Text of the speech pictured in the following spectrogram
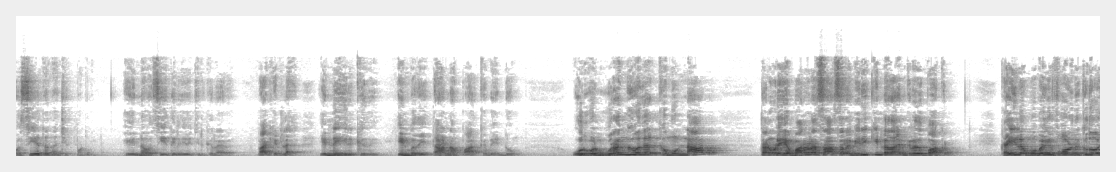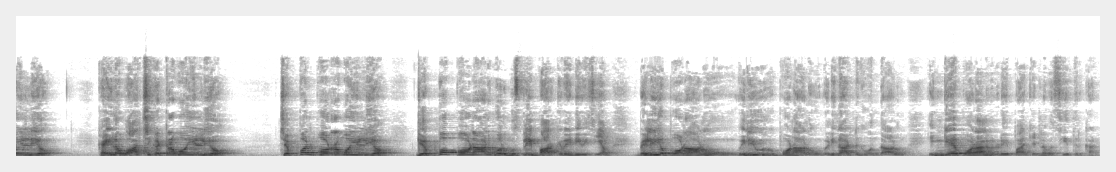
வசியத்தை தான் செக் பண்ணணும். என்ன வசியத்தை எழுதி வச்சிருக்கிறாரு? பாக்கெட்டில் என்ன இருக்குது என்பதைத்தான் நான் பார்க்க வேண்டும். ஒருவன் உறங்குவதற்கு முன்னால் தன்னுடைய மரண சாசனம் இருக்கின்றதா என்கிறது பார்க்கணும். கையில் மொபைல் ஃபோன் இருக்குதோ இல்லையோ? கையில் வாட்ச் கட்டுறமோ இல்லையோ? செப்பல் போடுறமோ இல்லையோ? எப்போ போனாலும் ஒரு முஸ்லீம் பார்க்க வேண்டிய விஷயம். வெளியே போனாலும் வெளியூருக்கு போனாலும் வெளிநாட்டுக்கு வந்தாலும் எங்கே போனாலும் என்னுடைய பாக்கெட்டில் வசியத்திருக்கான்.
